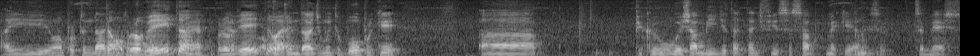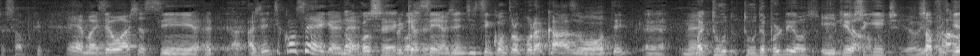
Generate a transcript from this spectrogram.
Aí é uma oportunidade Então, muito aproveita, boa. É, aproveita, é uma ué. oportunidade muito boa porque ah, porque hoje a mídia tá, tá difícil, você sabe como é que é, né? Você, você mexe, você sabe que É, mas eu acho assim, é- a, a gente consegue, né? Não, consegue, Porque consegue. assim, a gente se encontrou por acaso ontem. É, Né? mas tudo, tudo é por Deus. Porque é Então, o seguinte, eu ia sabe por quê?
